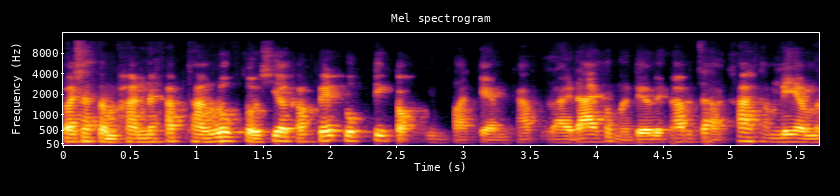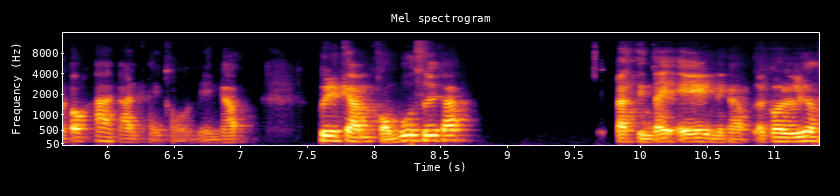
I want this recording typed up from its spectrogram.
ประชาสัมพันธ์นะครับ ทางโลกโซเชียลครับ Facebook TikTok Instagram ครับรายได้ก็เหมือนเดิมเลยครับ จากค่าธรรมเนียมแล้วก็ค่าการขายของเองครับ พฤติกรรมของผู้ซื้อครับ ตัดสินใจเองนะครับ แล้วก็เลือก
